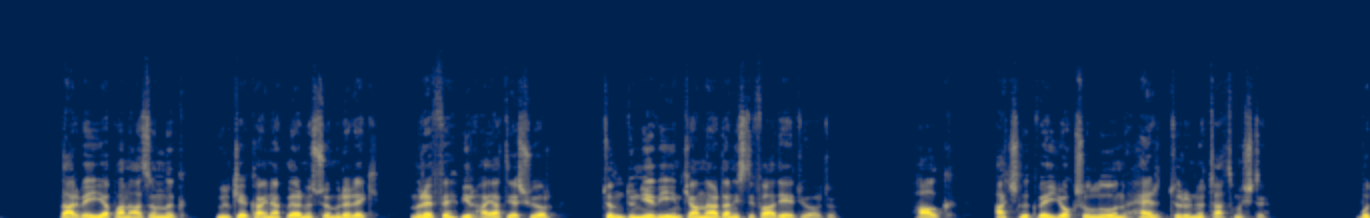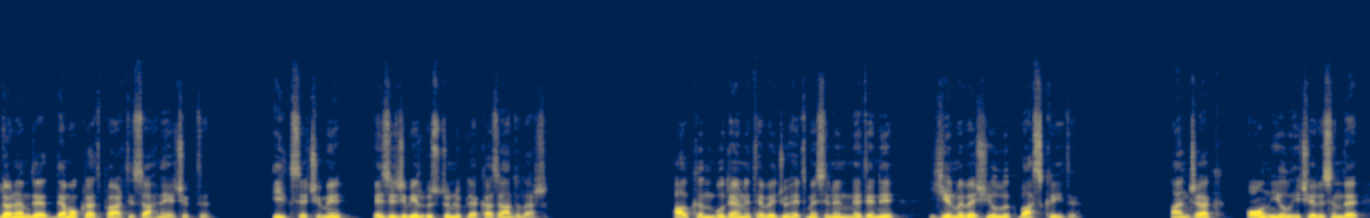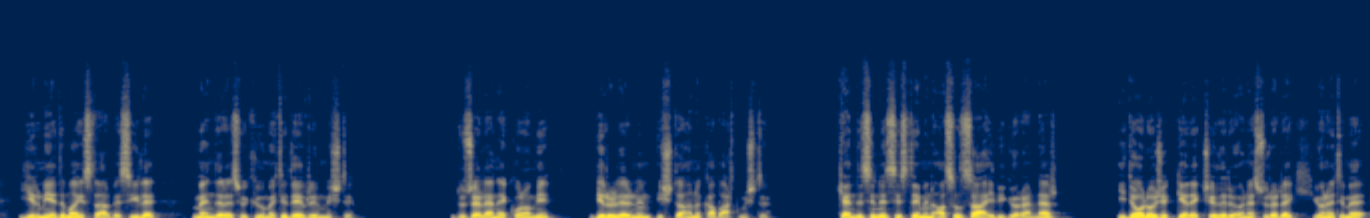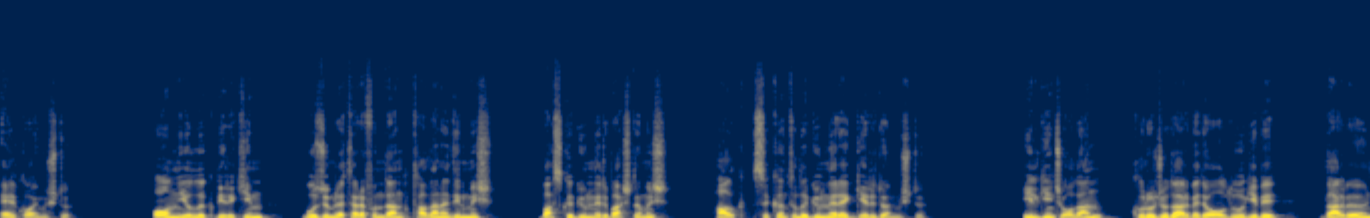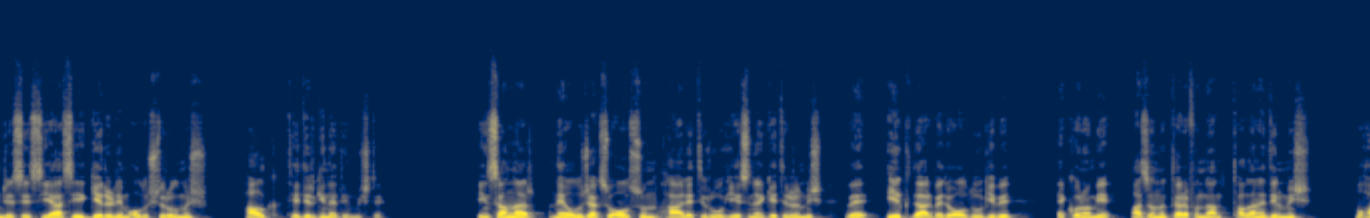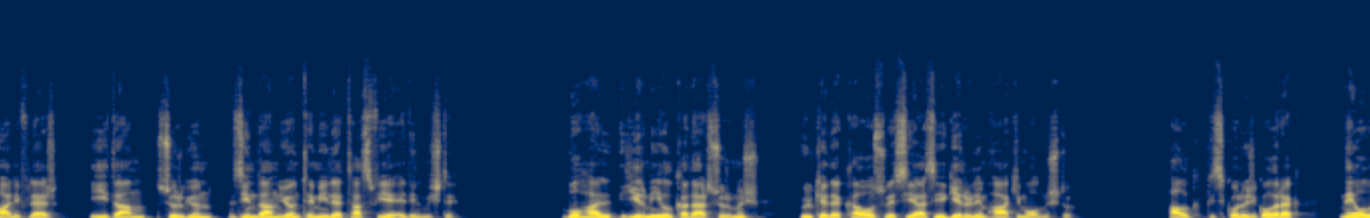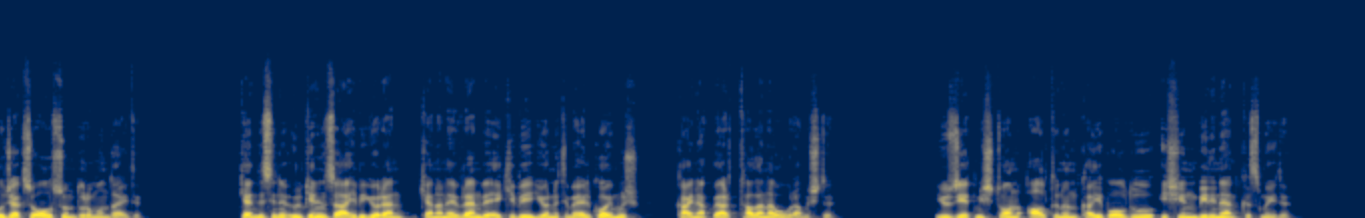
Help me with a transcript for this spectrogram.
Darbeyi yapan azınlık, ülke kaynaklarını sömürerek müreffeh bir hayat yaşıyor, tüm dünyevi imkanlardan istifade ediyordu. Halk, açlık ve yoksulluğun her türünü tatmıştı. Bu dönemde Demokrat Parti sahneye çıktı. İlk seçimi ezici bir üstünlükle kazandılar. Halkın bu denli teveccüh etmesinin nedeni 25 yıllık baskıydı. Ancak 10 yıl içerisinde 27 Mayıs darbesiyle Menderes hükümeti devrilmişti. Düzelen ekonomi birilerinin iştahını kabartmıştı. Kendisini sistemin asıl sahibi görenler, ideolojik gerekçeleri öne sürerek yönetime el koymuştu. 10 yıllık birikim bu zümre tarafından talan edilmiş, baskı günleri başlamış, halk sıkıntılı günlere geri dönmüştü. İlginç olan, kurucu darbede olduğu gibi, darbe öncesi siyasi gerilim oluşturulmuş, halk tedirgin edilmişti. İnsanlar ne olacaksa olsun haleti ruhiyesine getirilmiş ve ilk darbede olduğu gibi ekonomi azınlık tarafından talan edilmiş, muhalifler idam, sürgün, zindan yöntemiyle tasfiye edilmişti. Bu hal 20 yıl kadar sürmüş, ülkede kaos ve siyasi gerilim hakim olmuştu. Halk psikolojik olarak ne olacaksa olsun durumundaydı. Kendisini ülkenin sahibi gören Kenan Evren ve ekibi yönetime el koymuş, kaynaklar talana uğramıştı. 170 ton altının kayıp olduğu işin bilinen kısmıydı.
